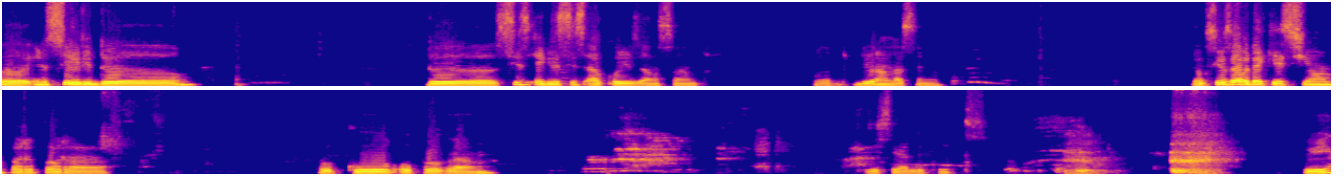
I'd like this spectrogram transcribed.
une série de, de six exercices à corriger ensemble durant la semaine. Donc, si vous avez des questions par rapport à, au cours, au programme, je suis à l'écoute. Oui.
